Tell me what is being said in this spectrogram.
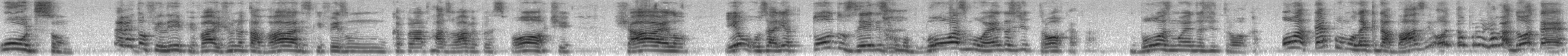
Hudson, Everton Felipe, vai, Júnior Tavares, que fez um campeonato razoável pelo esporte, Shailon. Eu usaria todos eles como boas moedas de troca, cara. Boas moedas de troca. Ou até para o moleque da base, ou então para um jogador até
